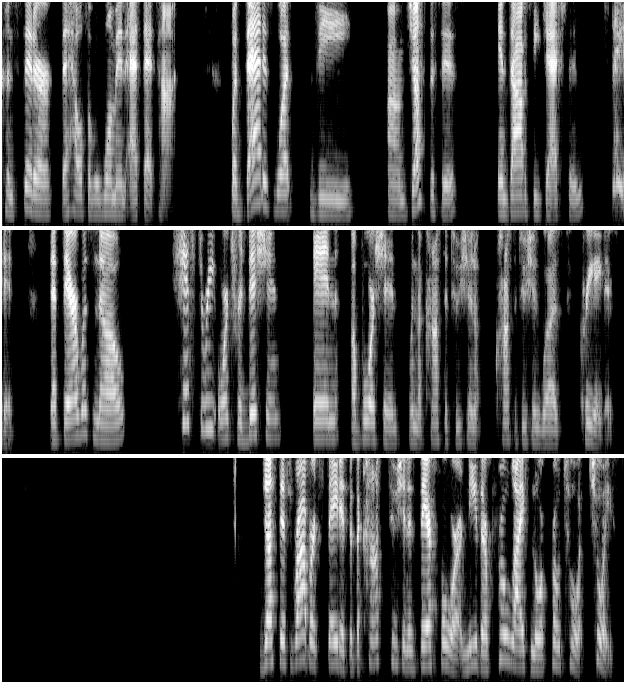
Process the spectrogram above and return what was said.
consider the health of a woman at that time. But that is what the um, justices in Dobbs v. Jackson stated that there was no history or tradition in abortion when the Constitution Constitution was created. Justice Roberts stated that the Constitution is therefore neither pro life nor pro choice.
